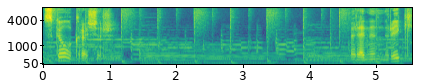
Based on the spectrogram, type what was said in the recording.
Skull Crusher Rennen Rig.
